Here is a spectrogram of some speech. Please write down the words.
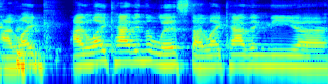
I like I like having the list. I like having the uh,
